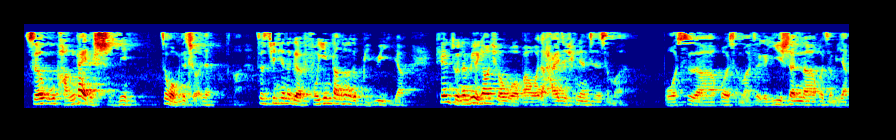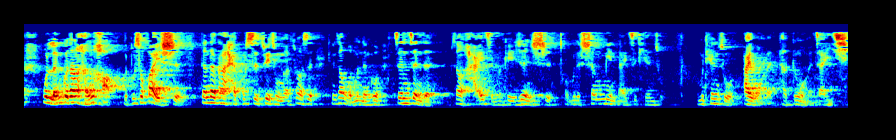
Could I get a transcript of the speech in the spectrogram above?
责无旁贷的使命。这我们的责任啊！这是今天那个福音当中那个比喻一样，天主呢没有要求我把我的孩子训练成什么博士啊，或者什么这个医生啊，或怎么样。我能够当然很好，也不是坏事，但那他还不是最重要，重要是让我们能够真正的让孩子们可以认识我们的生命来自天主，我们天主爱我们，他跟我们在一起。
